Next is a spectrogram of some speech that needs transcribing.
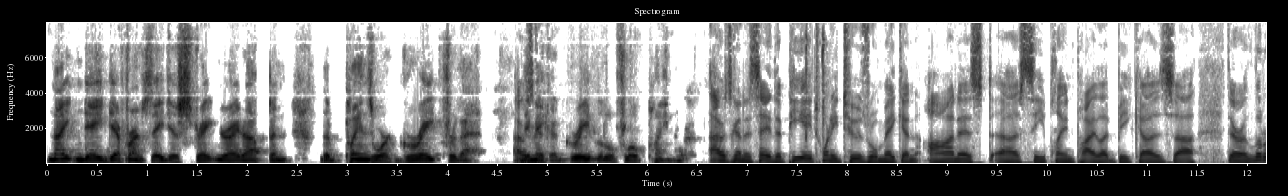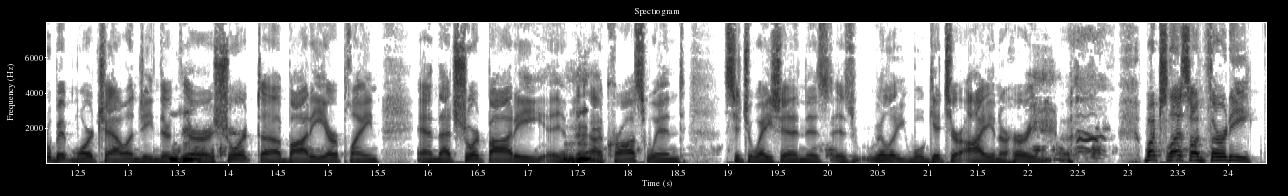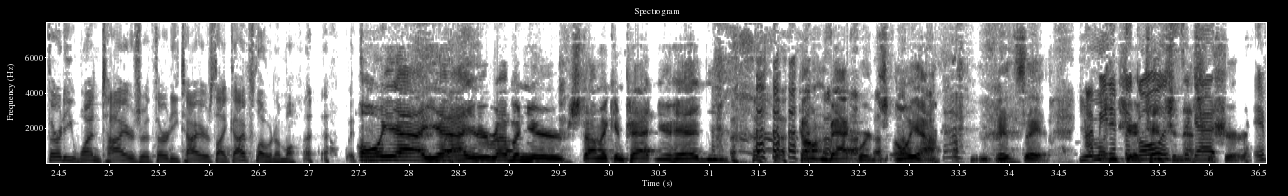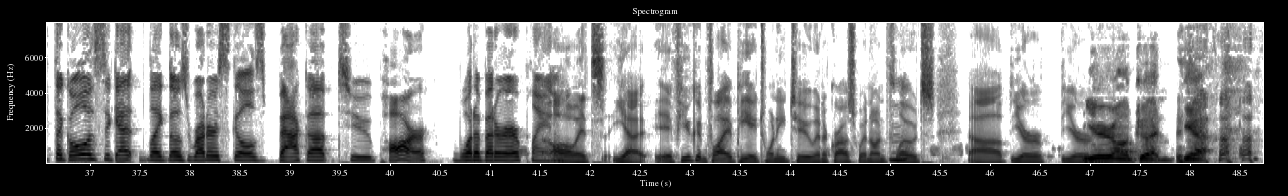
night and day difference. They just straightened right up, and the planes work great for that. They make gonna, a great little float plane. I was going to say the PA 22s will make an honest uh, seaplane pilot because uh, they're a little bit more challenging. They're, mm-hmm. they're a short uh, body airplane, and that short body in mm-hmm. a crosswind situation is is really will get your eye in a hurry. Much less on 30, 31 tires or 30 tires like I've flown them on. oh, you. yeah, yeah. You're rubbing your stomach and patting your head and counting backwards. Oh, yeah. It's it. I mean, if the goal is to get, sure. if the goal is to get like those rudder skills back up to par, what a better airplane. Oh, it's yeah. If you can fly a PA twenty two and a crosswind on mm-hmm. floats, mm-hmm. uh, you're you're you're all good. Yeah.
